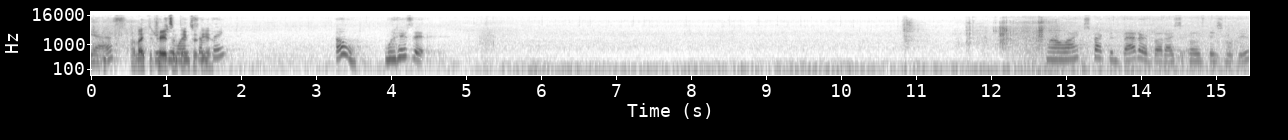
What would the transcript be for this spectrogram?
Yes. I'd like to Did trade some things with you. something? Oh, what is it? Well, I expected better, but I suppose this will do.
